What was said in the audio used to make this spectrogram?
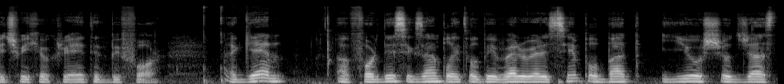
which we have created before. Again, uh, for this example it will be very very simple but you should just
